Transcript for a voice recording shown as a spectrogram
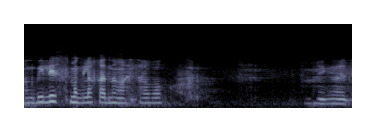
Ang bilis maglakad ng asawa ko. Oh my God.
